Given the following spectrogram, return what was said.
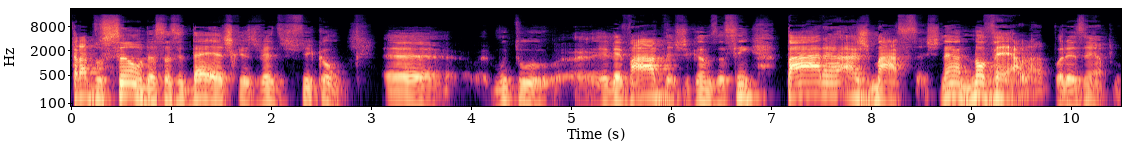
tradução dessas ideias que às vezes ficam é, muito é, elevadas, digamos assim, para as massas. Né? Novela, por exemplo.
